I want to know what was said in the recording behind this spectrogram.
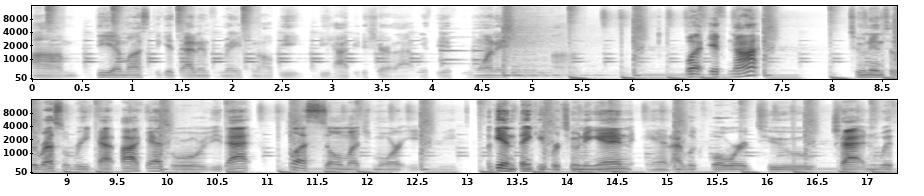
Um, DM us to get that information. I'll be be happy to share that with you if you want it. Um, but if not, tune into the Wrestle Recap podcast where we'll review that plus so much more each week. Again, thank you for tuning in, and I look forward to chatting with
